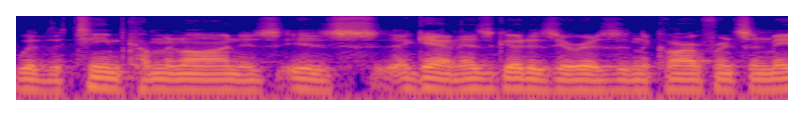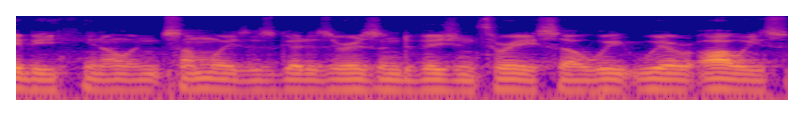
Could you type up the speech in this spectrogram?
with the team coming on is, is, again, as good as there is in the conference and maybe, you know, in some ways as good as there is in Division Three. So we, we're always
